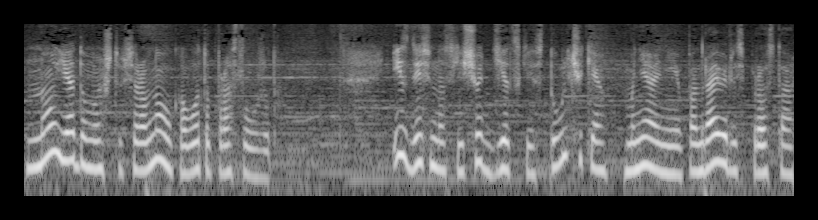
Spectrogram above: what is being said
но я думаю, что все равно у кого-то прослужит. И здесь у нас еще детские стульчики. Мне они понравились просто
